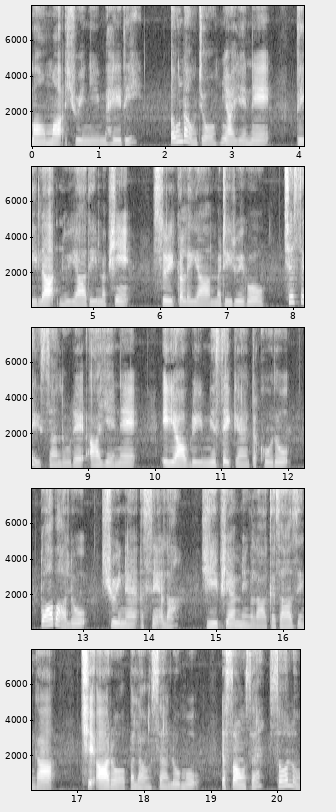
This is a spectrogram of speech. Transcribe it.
မောင်မရွှေညီမဟေသည်3000ကျော်မျှရည်နှင့်ဒီလနွေရာသည်မဖြင့်ဆွေကလျာမဒီတွေကိုချစ်စိတ်ဆန်းလိုတဲ့အာရည်နဲ့အေယာဝတီမြစ်စိတ်ကမ်းတစ်ခုတို့သွားပါလို့ရွှေနန်းအစင်အလားရေဖြန်းမင်္ဂလာကစားစဉ်ကချစ်အားတော်ဘလောင်ဆန်လို့မို့ တဆောင်ဆန်စောလုံ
